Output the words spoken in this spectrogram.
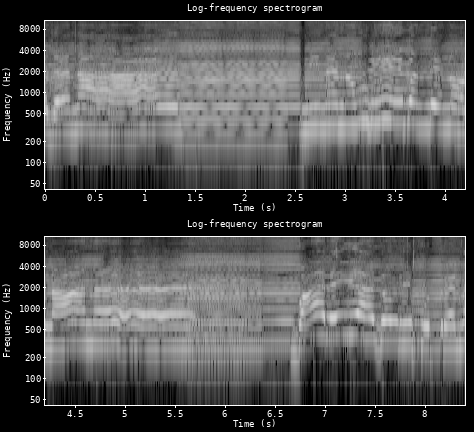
ವದನ. ನಿನ್ನ ನಂಬಿ ಬಂದೆನೋ ನಾನ. ಬಾರಯ್ಯ ಗೌರಿ ಪುತ್ರನ.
